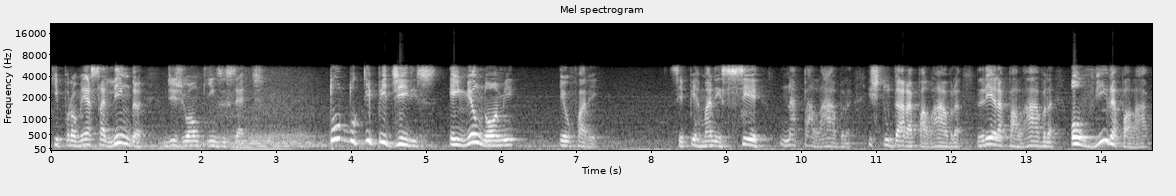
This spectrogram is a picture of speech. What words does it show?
que promessa linda de João 15, 7. Tudo que pedires em meu nome, eu farei. Se permanecer na palavra, estudar a palavra, ler a palavra, ouvir a palavra.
